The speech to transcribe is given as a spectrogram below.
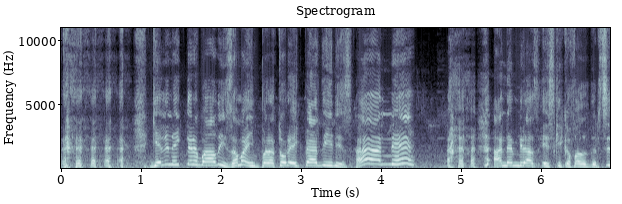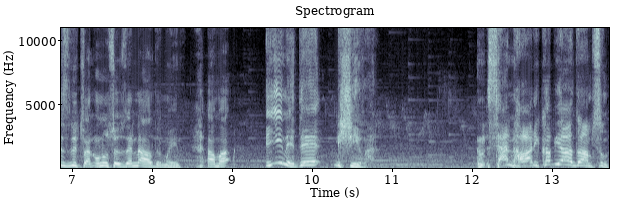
Geleneklere bağlıyız ama İmparator Ekber değiliz. Ha anne? Annem biraz eski kafalıdır. Siz lütfen onun sözlerini aldırmayın. Ama yine de bir şey var. Sen harika bir adamsın.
